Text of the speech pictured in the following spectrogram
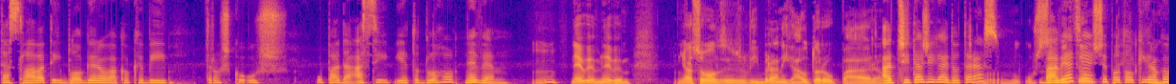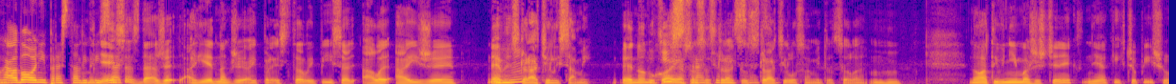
tá sláva tých blogerov ako keby trošku už upadá. Asi je to dlho? Neviem. Mm, neviem, neviem. Ja som mal vybraných autorov pár. A čítaš ich aj doteraz? No, už Bavia to... ešte po toľkých rokoch? Alebo oni prestali Mne písať? Mne sa zdá, že aj jednak, že aj prestali písať, ale aj, že neviem, mm-hmm. strátili sami. Jednoducho, aj ja som sa strátil. Stratilo sa mi to celé. Mm-hmm. No a ty vnímaš ešte nejakých, čo píšu?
